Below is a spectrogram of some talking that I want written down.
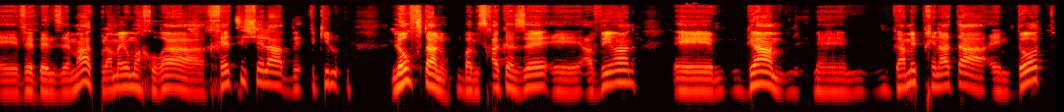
אה, ובנזמה, כולם היו מאחורי החצי שלה, וכאילו לא הופתענו במשחק הזה, אבירן, גם, גם מבחינת העמדות,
